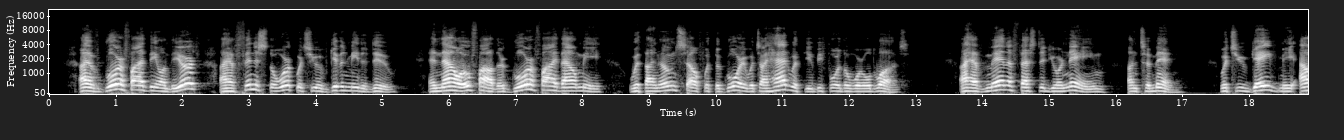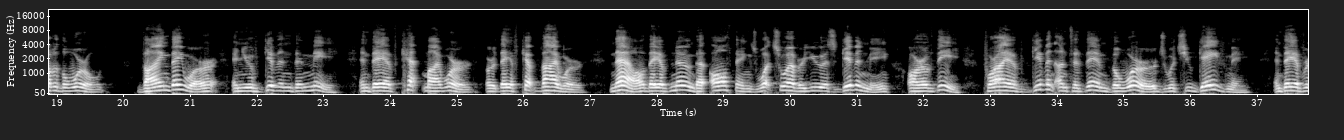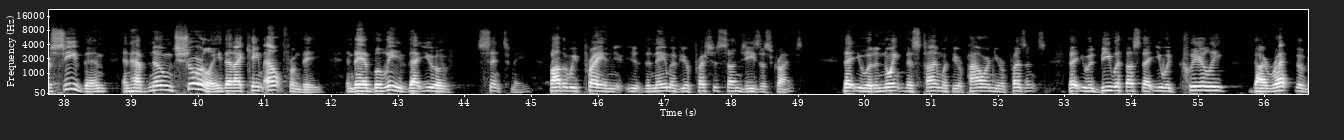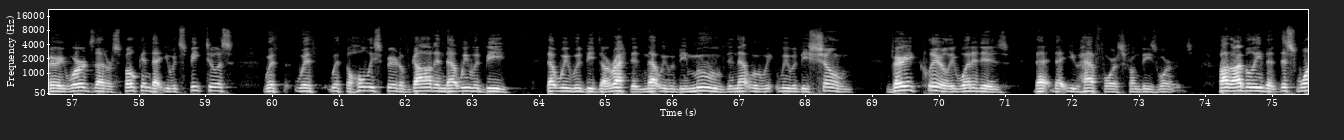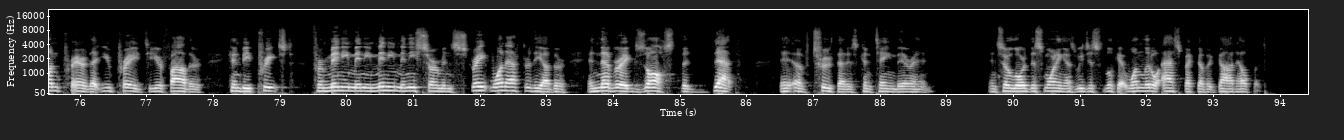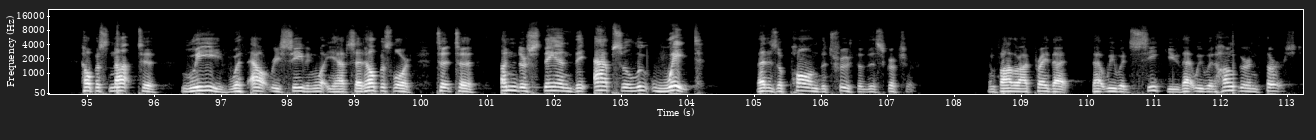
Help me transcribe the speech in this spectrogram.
I have glorified thee on the earth. I have finished the work which you have given me to do. And now, O Father, glorify thou me with thine own self, with the glory which I had with you before the world was. I have manifested your name unto men, which you gave me out of the world. Thine they were, and you have given them me, and they have kept my word, or they have kept thy word. Now they have known that all things whatsoever you hast given me are of thee. For I have given unto them the words which you gave me, and they have received them, and have known surely that I came out from thee, and they have believed that you have sent me. Father, we pray in the name of your precious Son, Jesus Christ, that you would anoint this time with your power and your presence, that you would be with us, that you would clearly direct the very words that are spoken, that you would speak to us with with with the Holy Spirit of God, and that we would be that we would be directed, and that we would be moved, and that we, we would be shown very clearly what it is that, that you have for us from these words. Father, I believe that this one prayer that you prayed to your Father can be preached for many, many, many, many sermons straight one after the other and never exhaust the depth eh, of truth that is contained therein. And so, Lord, this morning, as we just look at one little aspect of it, God, help us. Help us not to leave without receiving what you have said. Help us, Lord, to, to understand the absolute weight that is upon the truth of this scripture. And Father, I pray that, that we would seek you, that we would hunger and thirst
